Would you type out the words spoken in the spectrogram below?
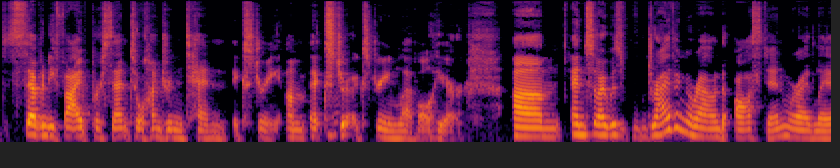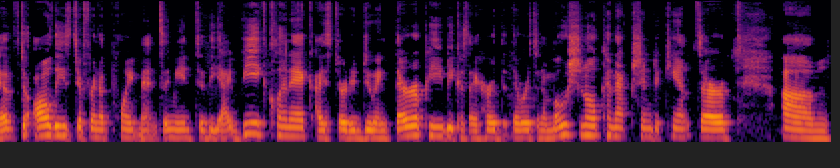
75% to 110 extreme um extra extreme level here. Um and so i was driving around austin where i lived to all these different appointments. I mean to the iv clinic. I started doing therapy because i heard that there was an emotional connection to cancer um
